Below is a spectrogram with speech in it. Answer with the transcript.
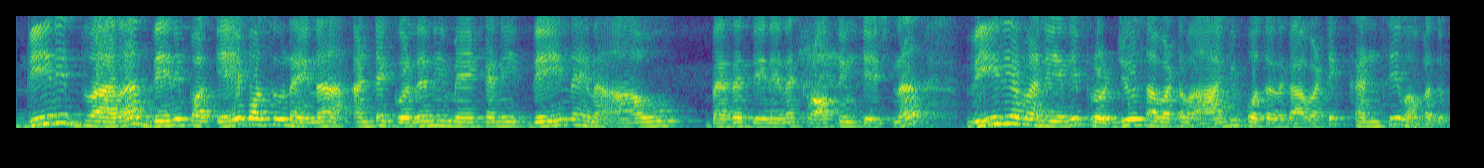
దీని ద్వారా దేని ప- ఏ పశువునైనా అంటే గొర్రెని మేకని దేన్నైనా ఆవు బెర్ర దేనైనా క్రాసింగ్ చేసినా వీర్యం అనేది ప్రొడ్యూస్ అవ్వటం ఆగిపోతుంది కాబట్టి కన్సీవ్ అవ్వదు.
